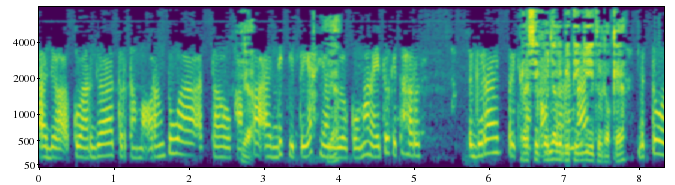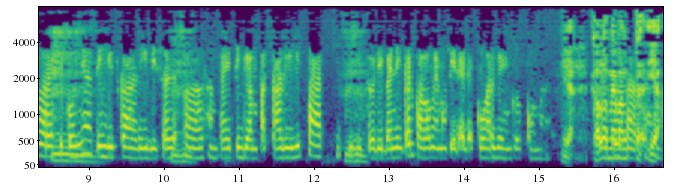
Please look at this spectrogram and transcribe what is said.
ada keluarga terutama orang tua atau kakak adik gitu ya yang Ya. glaukoma nah itu kita harus segera periksa Resikonya lebih tinggi itu dok ya? Betul, resikonya Hmm. tinggi sekali, bisa Mhm. eh, sampai 3-4 kali lipat Mhm. gitu dibandingkan kalau memang tidak ada keluarga yang glaukoma. Ya, kalau Itu memang te- ya,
